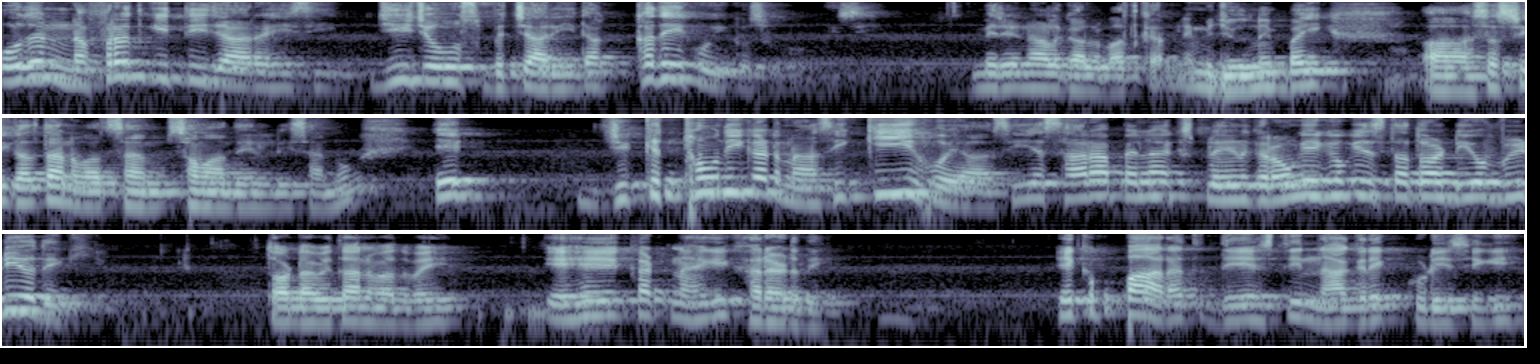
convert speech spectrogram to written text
ਉਹਦੇ ਨਫ਼ਰਤ ਕੀਤੀ ਜਾ ਰਹੀ ਸੀ, ਜੀ ਜੋ ਉਸ ਵਿਚਾਰੀ ਦਾ ਕਦੇ ਕੋਈ ਕਸੂਰ ਨਹੀਂ ਸੀ। ਮੇਰੇ ਨਾਲ ਗੱਲਬਾਤ ਕਰਨੀ ਮੌਜੂਦ ਨੇ ਭਾਈ ਸਤਿ ਸ਼੍ਰੀ ਅਕਾਲ, ਧੰਨਵਾਦ ਸਮ- ਸਮਾਂ ਦੇਣ ਲਈ ਸਾਨੂੰ। ਇਹ ਜੀ ਕਿੱਥੋਂ ਦੀ ਘਟਨਾ ਸੀ, ਕੀ ਹੋਇਆ ਸੀ, ਇਹ ਸਾਰਾ ਪਹਿਲਾਂ ਐਕਸਪਲੇਨ ਕਰੋਗੇ ਕਿਉਂਕਿ ਇਸ ਤਾਂ ਤੁਹਾਡੀ ਉਹ ਵੀਡੀਓ ਦੇਖੀ ਤੁਹਾਡਾ ਵੀ ਧੰਨਵਾਦ ਬਾਈ। ਇਹ ਘਟਨਾ ਹੈਗੀ ਖਰੜ ਦੀ। ਇੱਕ ਭਾਰਤ ਦੇਸ਼ ਦੀ ਨਾਗਰਿਕ ਕੁੜੀ ਸੀਗੀ।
